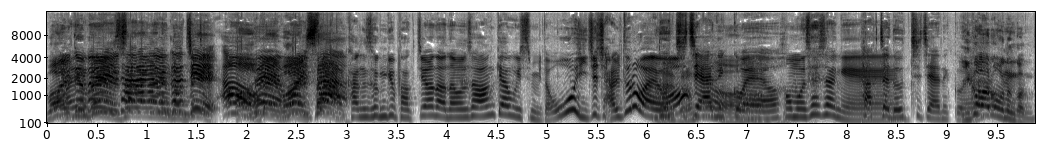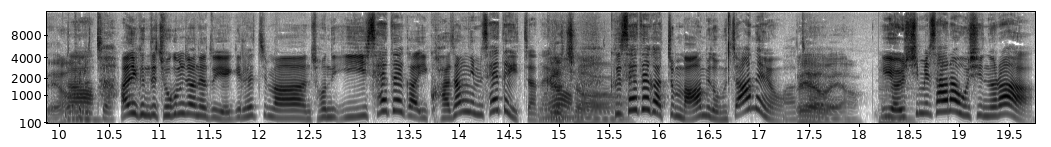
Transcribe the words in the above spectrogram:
월급을 사랑하는 건지 어회월사 강성규 박지원 아나운서와 함께하고 있습니다. 오 이제 잘 들어와요. 놓치지. 않을 거예요. 어머 세상에 박자 놓치지 않을 거예요. 이거 하러 오는 건데요. 아, 그렇죠. 아니 근데 조금 전에도 얘기를 했지만 저는 이 세대가 이 과장님 세대 있잖아요. 그렇죠. 그 세대가 좀 마음이 너무 짠해요. 맞아. 왜요 왜요? 이 열심히 살아오시느라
